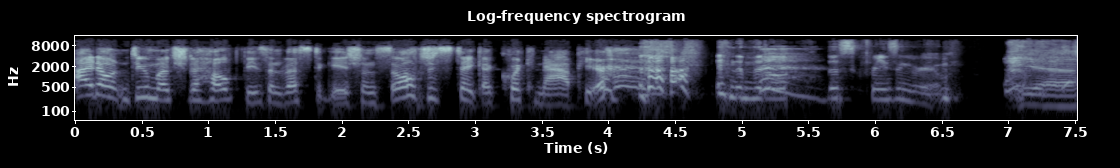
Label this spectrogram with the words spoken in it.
I don't do much to help these investigations, so I'll just take a quick nap here. in the middle of this freezing room. yeah.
